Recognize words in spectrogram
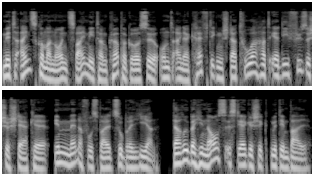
Mit 1,92 Metern Körpergröße und einer kräftigen Statur hat er die physische Stärke, im Männerfußball zu brillieren. Darüber hinaus ist er geschickt mit dem Ball,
